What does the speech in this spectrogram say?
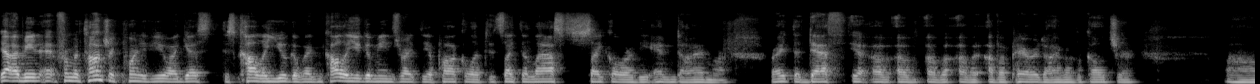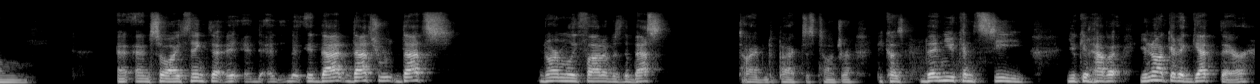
Yeah, I mean, eh, from a tantric point of view, I guess this Kali Yuga, when Kali Yuga means right the apocalypse, it's like the last cycle or the end time or right the death of of of, of, a, of a paradigm of a culture. Um, and, and so I think that it, it, it, that that's that's normally thought of as the best time to practice tantra because then you can see you can have a you're not going to get there.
